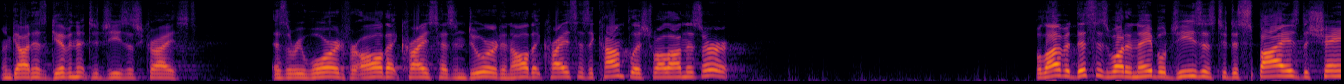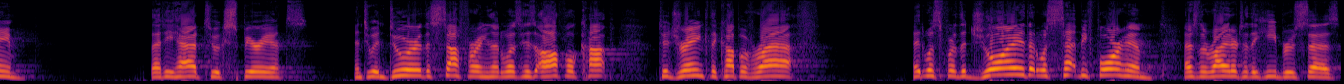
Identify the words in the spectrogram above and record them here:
And God has given it to Jesus Christ as a reward for all that Christ has endured and all that Christ has accomplished while on this earth. Beloved, this is what enabled Jesus to despise the shame that he had to experience and to endure the suffering that was his awful cup, to drink the cup of wrath. It was for the joy that was set before him, as the writer to the Hebrews says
